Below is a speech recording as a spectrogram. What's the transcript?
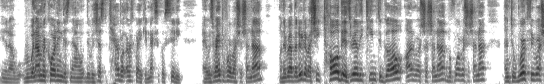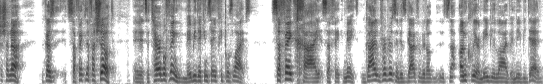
You know, when I'm recording this now, there was just a terrible earthquake in Mexico City. It was right before Rosh Hashanah, when the Rabbanut Harashit told the Israeli team to go on Rosh Hashanah, before Rosh Hashanah, and to work through Rosh Hashanah. Because it's Safek Nefashot. It's a terrible thing. Maybe they can save people's lives. Safek Chai, Safek Mate. God forbid, is God forbid, it's not unclear, maybe alive and maybe dead.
